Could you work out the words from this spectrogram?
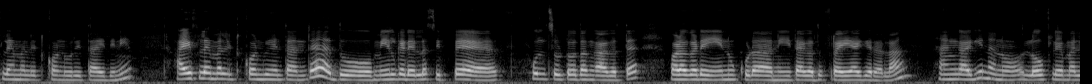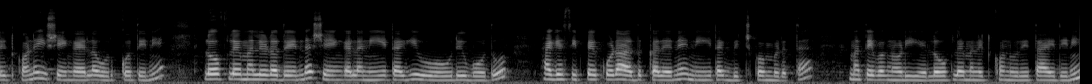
ಫ್ಲೇಮಲ್ಲಿ ಇಟ್ಕೊಂಡು ಉರಿತಾ ಇದ್ದೀನಿ. ಹೈ ಫ್ಲೇಮಲ್ಲಿ ಇಟ್ಕೊಂಡ್ವಿ ಅಂತ ಅಂದರೆ ಅದು ಮೇಲ್ಗಡೆ ಎಲ್ಲ ಸಿಪ್ಪೆ ಫುಲ್ ಸುಟ್ಟೋದಂಗೆ ಆಗುತ್ತೆ ಒಳಗಡೆ ಏನೂ ಕೂಡ ನೀಟಾಗಿ ಅದು ಫ್ರೈ ಆಗಿರಲ್ಲ. ಹಾಗಾಗಿ ನಾನು ಲೋ ಫ್ಲೇಮಲ್ಲಿ ಇಟ್ಕೊಂಡು, ಈ ಶೇಂಗಾ ಎಲ್ಲ ಹುರ್ಕೋತೀನಿ. ಲೋ ಫ್ಲೇಮಲ್ಲಿ ಇಡೋದ್ರಿಂದ ಶೇಂಗಾ ಎಲ್ಲ ನೀಟಾಗಿ ಉರಿಬೋದು ಹಾಗೆ ಸಿಪ್ಪೆ ಕೂಡ ಅದಕ್ಕದೇ ನೀಟಾಗಿ ಬಿಚ್ಕೊಂಡ್ಬಿಡುತ್ತೆ. ಮತ್ತು ಇವಾಗ ನೋಡಿ ಲೋ ಫ್ಲೇಮಲ್ಲಿ ಇಟ್ಕೊಂಡು ಉರಿತಾ ಇದ್ದೀನಿ.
